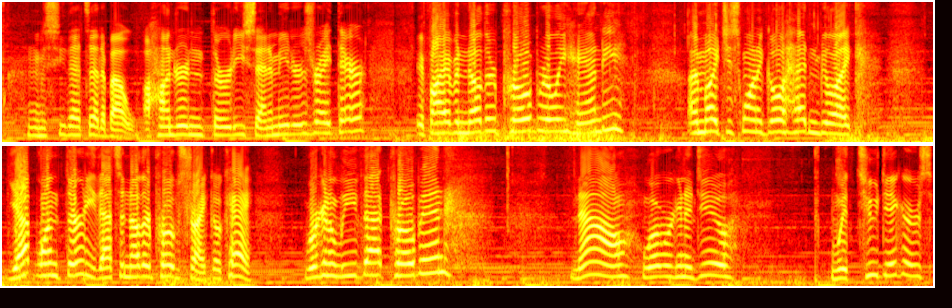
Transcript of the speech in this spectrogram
I'm gonna see that's at about 130 centimeters right there. If I have another probe really handy, I might just wanna go ahead and be like, yep, 130, that's another probe strike, okay. We're gonna leave that probe in. Now, what we're gonna do with two diggers,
